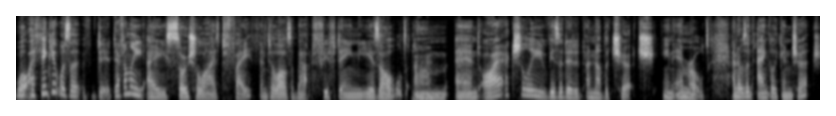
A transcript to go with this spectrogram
Well, I think it was a definitely a socialized faith until I was about 15 years old. Um, and I actually visited another church in Emerald, and it was an Anglican church,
